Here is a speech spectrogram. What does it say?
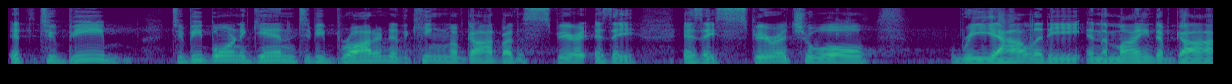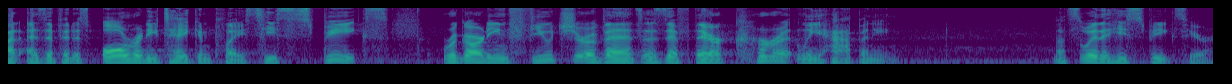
It, to, be, to be born again and to be brought into the kingdom of God by the Spirit is a, is a spiritual reality in the mind of God as if it has already taken place. He speaks regarding future events as if they're currently happening. That's the way that he speaks here.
